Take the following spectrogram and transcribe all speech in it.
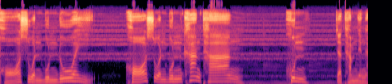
ขอส่วนบุญด้วย ขอส่วนบุญข้างทาง คุณจะทำยังไง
